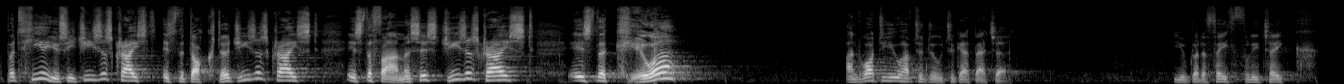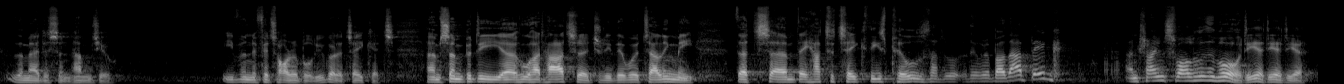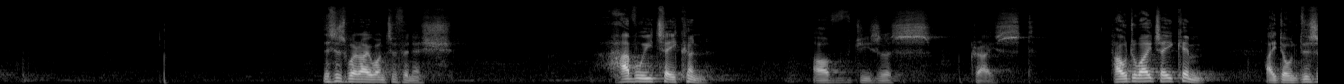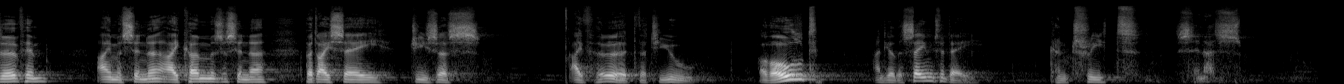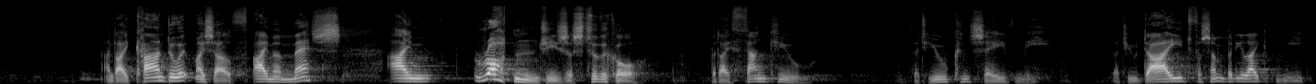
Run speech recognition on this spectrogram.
But here you see, Jesus Christ is the doctor, Jesus Christ is the pharmacist, Jesus Christ is the cure. And what do you have to do to get better? You've got to faithfully take the medicine, haven't you? Even if it's horrible, you've got to take it. Um, somebody uh, who had heart surgery, they were telling me that um, they had to take these pills that were, they were about that big and try and swallow them. Oh, dear, dear, dear. This is where I want to finish. Have we taken of Jesus Christ? How do I take him? I don't deserve him. I'm a sinner. I come as a sinner. But I say, Jesus, I've heard that you of old, and you're the same today, can treat sinners. And I can't do it myself. I'm a mess. I'm rotten, Jesus, to the core. But I thank you that you can save me, that you died for somebody like me.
